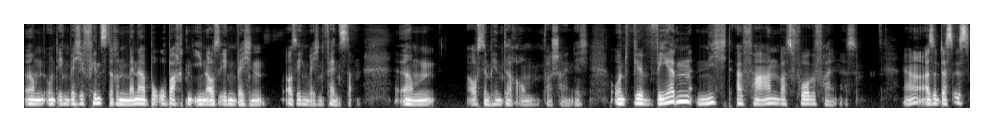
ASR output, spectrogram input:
ähm, und irgendwelche finsteren Männer beobachten ihn aus irgendwelchen, aus irgendwelchen Fenstern. Ähm, aus dem Hinterraum wahrscheinlich. Und wir werden nicht erfahren, was vorgefallen ist. Ja, also das ist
